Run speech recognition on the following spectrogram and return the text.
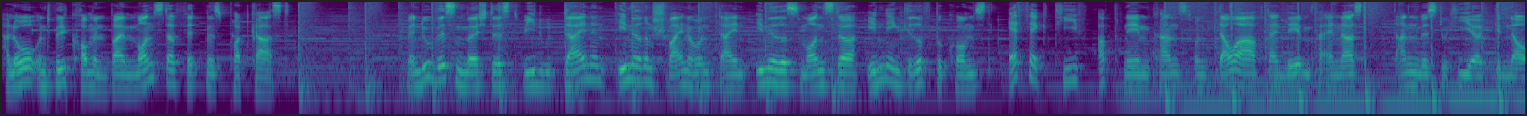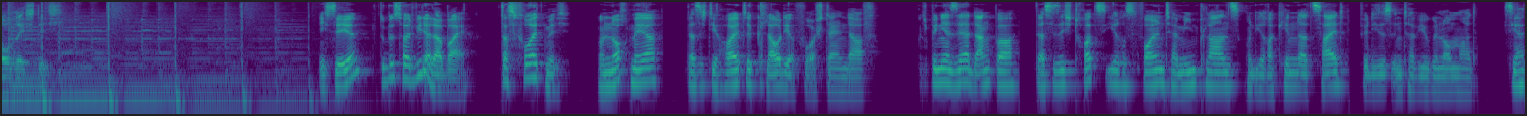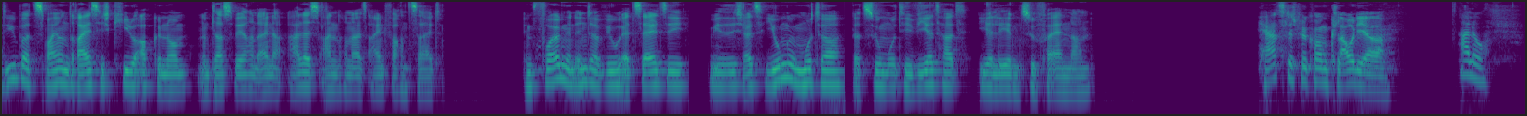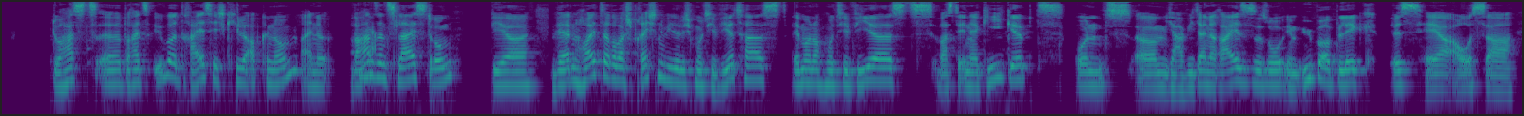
Hallo und willkommen beim Monster Fitness Podcast. Wenn du wissen möchtest, wie du deinen inneren Schweinehund, dein inneres Monster in den Griff bekommst, effektiv abnehmen kannst und dauerhaft dein Leben veränderst, dann bist du hier genau richtig. Ich sehe, du bist heute wieder dabei. Das freut mich. Und noch mehr, dass ich dir heute Claudia vorstellen darf. Ich bin ihr sehr dankbar, dass sie sich trotz ihres vollen Terminplans und ihrer Kinder Zeit für dieses Interview genommen hat. Sie hat über 32 Kilo abgenommen und das während einer alles anderen als einfachen Zeit. Im folgenden Interview erzählt sie, wie sie sich als junge Mutter dazu motiviert hat, ihr Leben zu verändern. Herzlich willkommen, Claudia. Hallo. Du hast äh, bereits über 30 Kilo abgenommen, eine Wahnsinnsleistung. Wir werden heute darüber sprechen, wie du dich motiviert hast, immer noch motivierst, was dir Energie gibt und ähm, ja, wie deine Reise so im Überblick bisher aussah.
